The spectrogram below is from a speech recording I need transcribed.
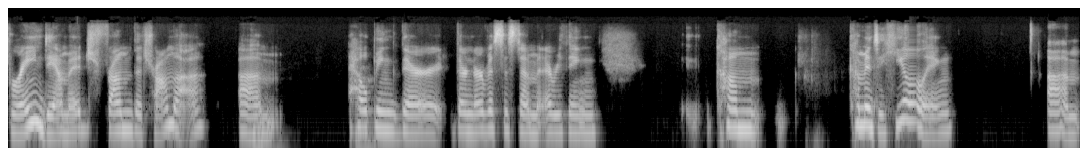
brain damage from the trauma um, Mhm. Helping their their nervous system and everything come come into healing um,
